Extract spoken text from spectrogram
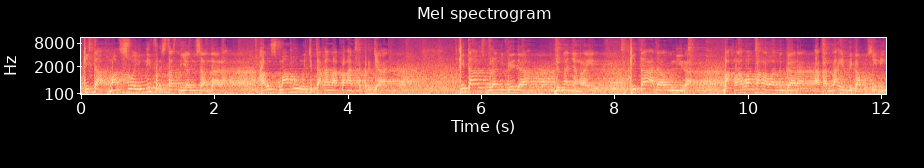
kita, mahasiswa Universitas Dian Nusantara, harus mampu menciptakan lapangan pekerjaan. Kita harus berani beda dengan yang lain. Kita adalah Undira, pahlawan-pahlawan negara akan lahir di kampus ini.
